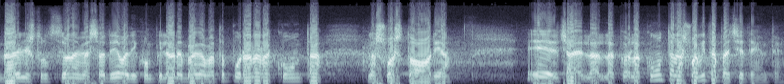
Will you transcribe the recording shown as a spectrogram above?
dare l'istruzione a Vyasadeva di compilare Bhagavata Purana, racconta la sua storia e, cioè, la, la, racconta la sua vita precedente,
